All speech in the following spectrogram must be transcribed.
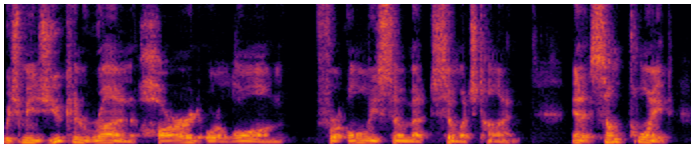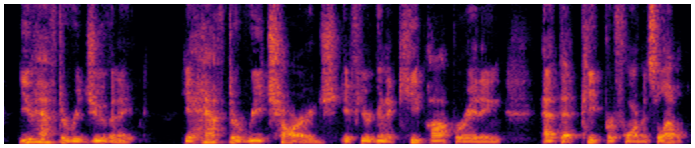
Which means you can run hard or long for only so much so much time. And at some point, you have to rejuvenate. You have to recharge if you're going to keep operating at that peak performance level.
